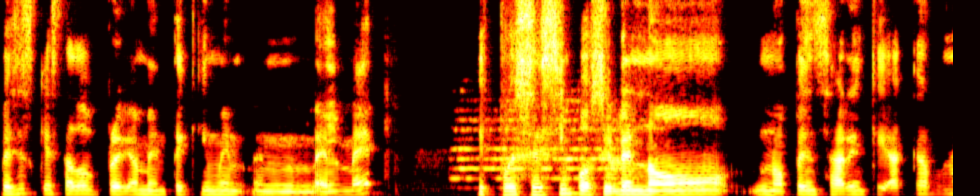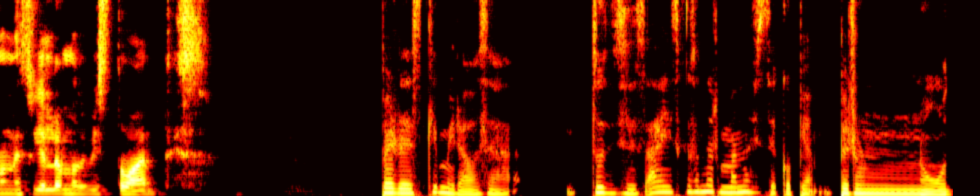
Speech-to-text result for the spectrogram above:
veces que he estado previamente aquí en, el Met y pues es imposible no, no pensar en que, ah, cabrón, eso ya lo hemos visto antes. Pero es que, mira, o sea, tú dices, ay, es que son hermanas y se copian, pero no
